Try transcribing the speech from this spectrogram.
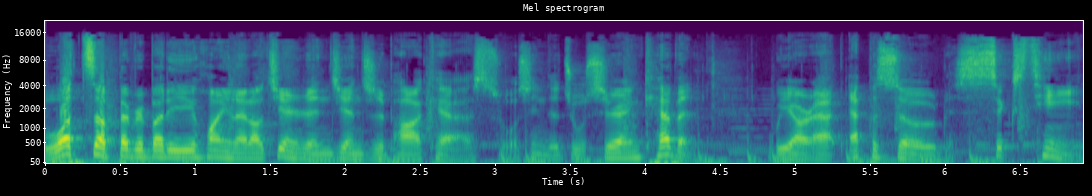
What's up, everybody？欢迎来到见仁见智 Podcast，我是你的主持人 Kevin。We are at episode sixteen。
